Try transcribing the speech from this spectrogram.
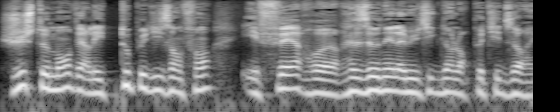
justement vers les tout petits enfants et faire euh, résonner la musique dans leurs petites oreilles.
